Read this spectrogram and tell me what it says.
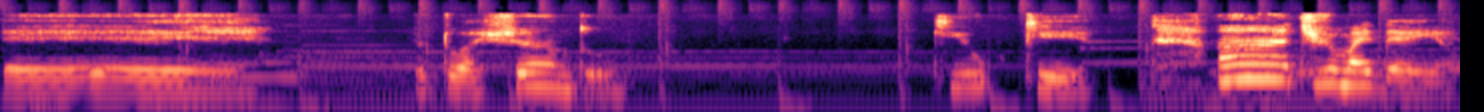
É... Eu tô achando o quê? Ah, tive uma ideia.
